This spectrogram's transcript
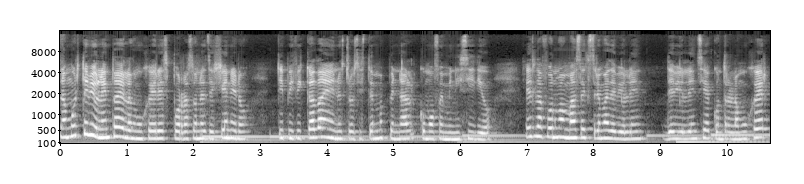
La muerte violenta de las mujeres por razones de género, tipificada en nuestro sistema penal como feminicidio, es la forma más extrema de, violencia contra la mujer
